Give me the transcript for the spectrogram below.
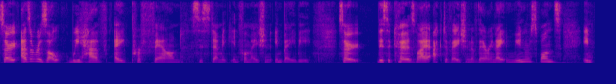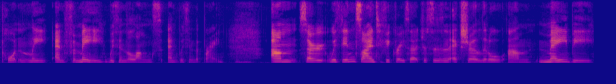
So, as a result, we have a profound systemic inflammation in baby. So, this occurs via activation of their innate immune response, importantly, and for me, within the lungs and within the brain. Um, so, within scientific research, just as an extra little, um, maybe,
